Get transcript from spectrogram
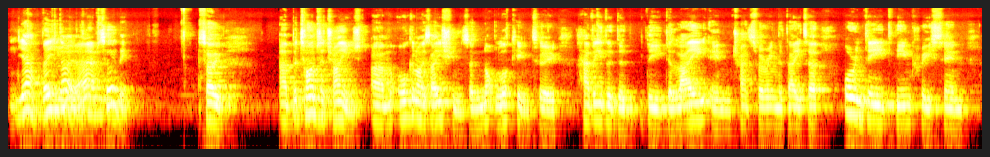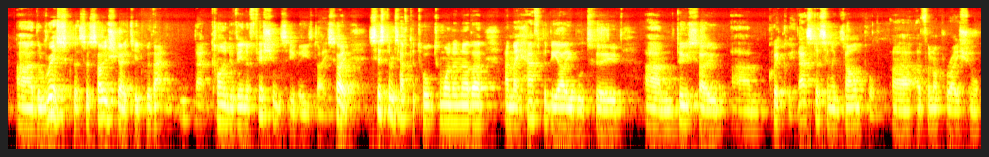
Yeah, there you go. Absolutely. So uh, but times have changed. Um, organisations are not looking to have either the, the delay in transferring the data or indeed the increase in uh, the risk that's associated with that, that kind of inefficiency these days. So systems have to talk to one another and they have to be able to um, do so um, quickly. That's just an example uh, of an operational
